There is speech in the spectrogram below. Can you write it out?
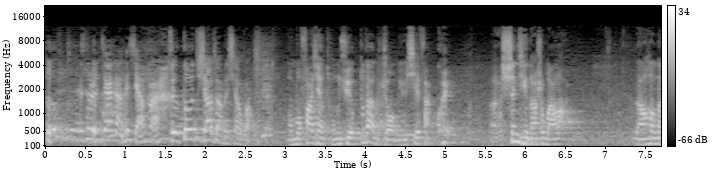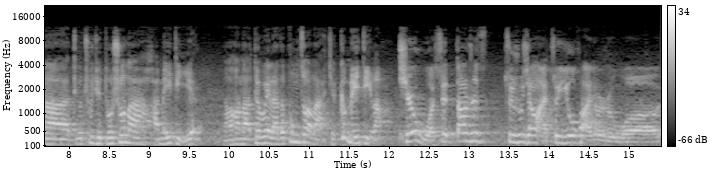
这 都是家长的想法。这都是家长的想法。我们发现同学不断的给我们有一些反馈，呃，申请当时完了，然后呢，这个出去读书呢还没底，然后呢，对未来的工作呢就更没底了。其实我最当时最初想法最优化就是我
